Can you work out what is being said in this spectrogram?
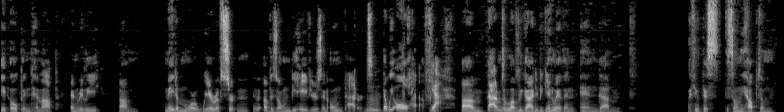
it opened him up and really, um, made him more aware of certain, of his own behaviors and own patterns Mm. that we all have. Yeah. Um, Adam's a lovely guy to begin with. And, and, um, I think this, this only helped him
